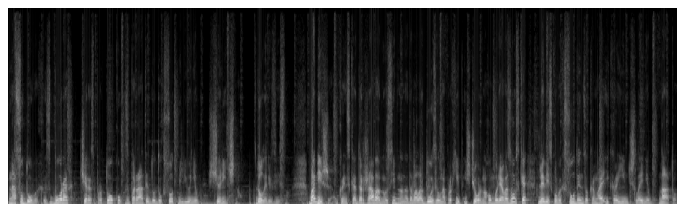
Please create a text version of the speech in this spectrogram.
на судових зборах через протоку збирати до 200 мільйонів щорічно. Доларів, звісно. Ба більше, українська держава одноосібно надавала дозвіл на прохід із Чорного моря в Азовське для військових суден, зокрема і країн-членів НАТО.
